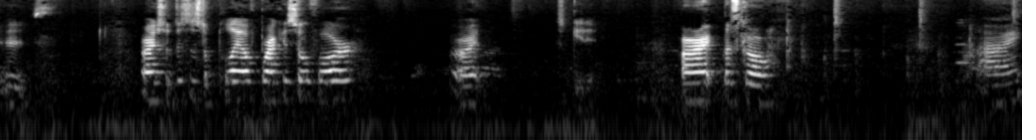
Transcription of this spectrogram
It's Alright, so this is the playoff bracket so far. Alright, let's get it. Alright, let's go. Alright.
